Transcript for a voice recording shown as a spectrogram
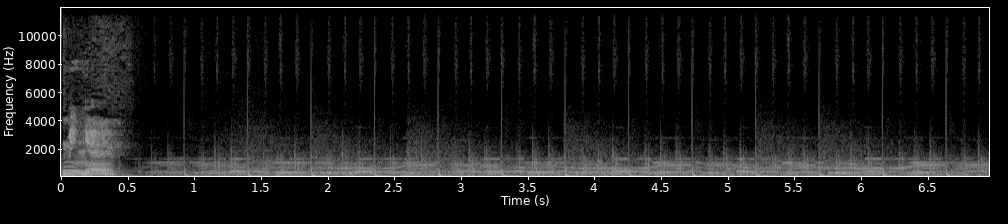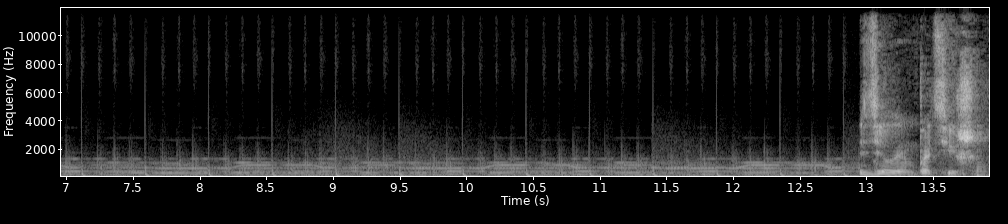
Меняем. Сделаем потише.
